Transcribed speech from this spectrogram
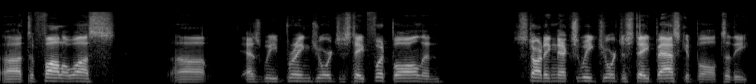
uh, to follow us uh, as we bring Georgia State football and starting next week, Georgia State basketball to the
